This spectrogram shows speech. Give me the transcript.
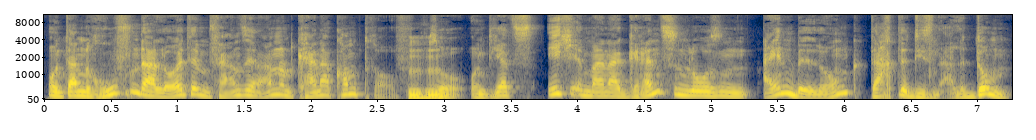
Und dann rufen da Leute im Fernsehen an und keiner kommt drauf. Mhm. So. Und jetzt ich in meiner grenzenlosen Einbildung dachte, die sind alle dumm.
